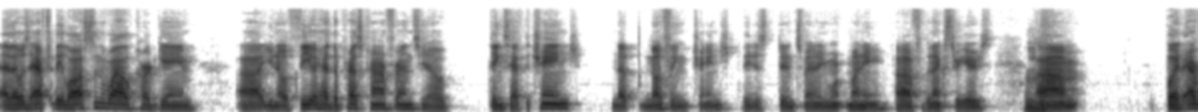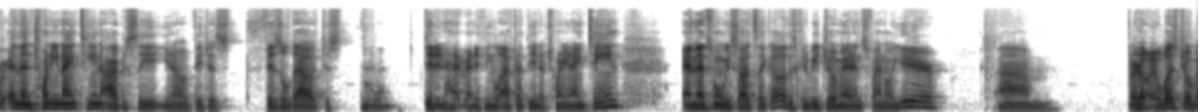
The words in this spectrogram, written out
uh, that was after they lost in the wild card game. Uh, you know, Theo had the press conference. You know, things have to change. No, nothing changed. They just didn't spend any more money uh, for the next three years. Mm-hmm. Um, but every, and then 2019, obviously, you know, they just fizzled out. Just didn't have anything left at the end of 2019 and that's when we saw it's like, oh, this could be Joe Maddon's final year. Um, or no, it was Joe.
